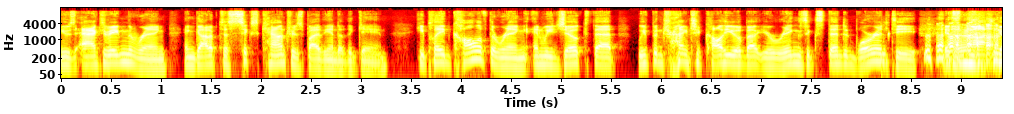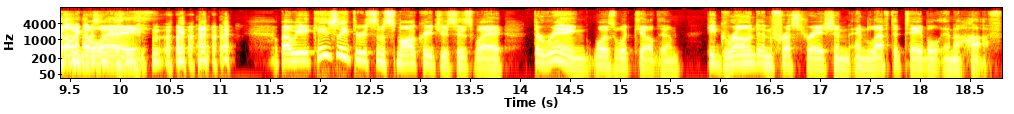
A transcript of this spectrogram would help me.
He was activating the ring and got up to six counters by the end of the game. He played Call of the Ring, and we joked that we've been trying to call you about your ring's extended warranty. It's not going away. well, we occasionally threw some small creatures his way, the ring was what killed him. He groaned in frustration and left the table in a huff.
